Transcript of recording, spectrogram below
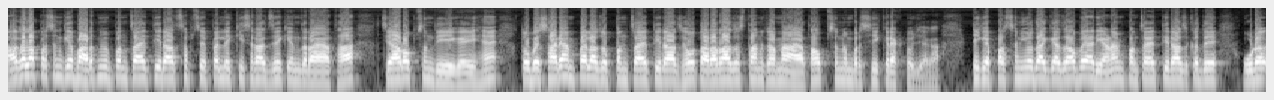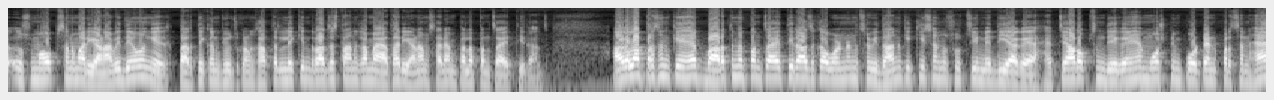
अगला प्रश्न के भारत में पंचायती राज सबसे पहले किस राज्य के अंदर आया था? चार ऑप्शन दिए गए हैं। तो भाई सारे में पहला जो पंचायती राज है वो तारा राजस्थान का में आया था। ऑप्शन नंबर सी करेक्ट हो जाएगा। ठीक है, प्रश्न योदा गया, जाओ भाई, हरियाणा में पंचायती राज कदे? उड़ा, उसमें ऑप्शन हम हरियाणा भी देवेंगे तरती कन्फ्यूज़ करने खातर, लेकिन राजस्थान का में आया था, हरियाणा में सारे में पहला पंचायती राज। अगला प्रश्न क्या है, भारत में पंचायती राज का वर्णन संविधान की किस अनुसूची में दिया गया है? चार ऑप्शन दिए गए हैं मोस्ट इंपोर्टेंट प्रश्न है।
